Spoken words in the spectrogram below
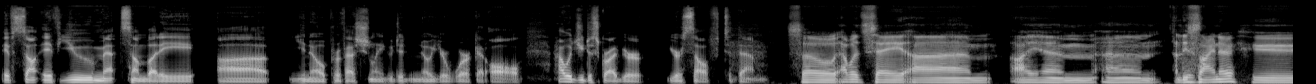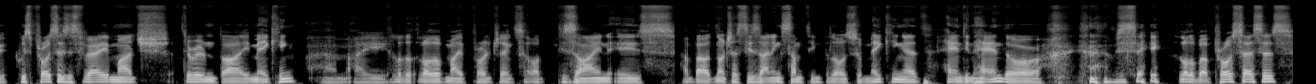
if so, if you met somebody, uh, you know, professionally who didn't know your work at all, how would you describe your yourself to them? So I would say um, I am um, a designer who whose process is very much driven by making. Um, I a lot, of, a lot, of, my projects or design is about not just designing something but also making it hand in hand, or say a lot about processes.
